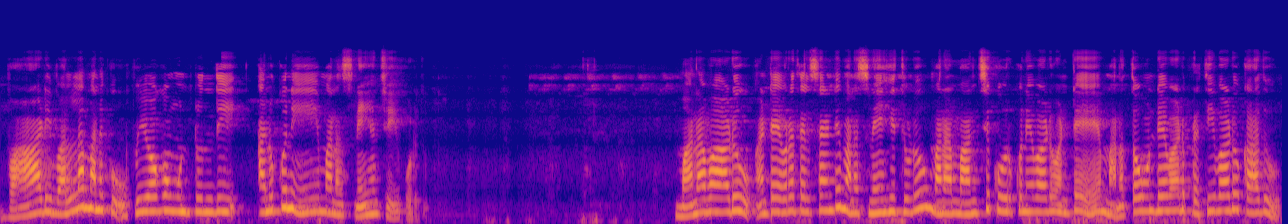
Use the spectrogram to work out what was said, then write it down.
వాడి వల్ల మనకు ఉపయోగం ఉంటుంది అనుకుని మనం స్నేహం చేయకూడదు. మనవాడు అంటే ఎవరో తెలుసా అండి? మన స్నేహితుడు మన మంచి కోరుకునేవాడు అంటే మనతో ఉండేవాడు ప్రతివాడు కాదు.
